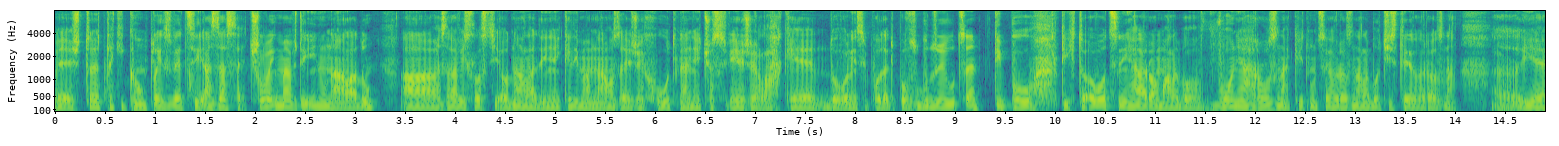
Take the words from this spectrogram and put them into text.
vieš, to je taký komplex veci a zase človek má vždy inú náladu a v závislosti od nálady niekedy mám naozaj, že chuť na niečo svieže, ľahké, dovolím si povedať povzbudzujúce, typu týchto ovocných arom alebo vonia hrozna, kytnúce hrozna alebo čistého hrozna e, je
